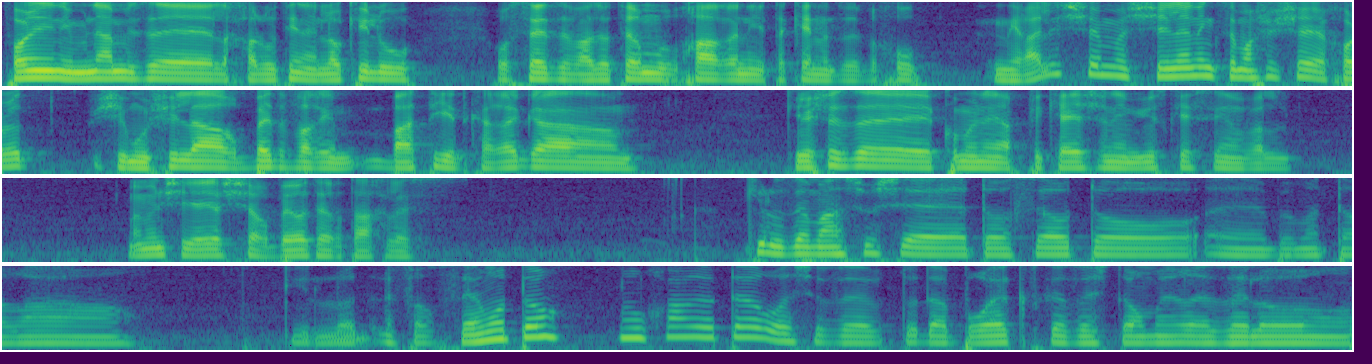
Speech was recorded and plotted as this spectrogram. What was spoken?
פה אני נמנע מזה לחלוטין, אני לא כאילו עושה את זה ואז יותר מאוחר אני אתקן את זה וכו'. נראה לי ש-machine learning זה משהו שיכול להיות שימושי להרבה דברים בעתיד, כרגע, כאילו יש לזה כל מיני application-ים, use cases, אבל מאמין שיש הרבה יותר תכלס. כאילו זה משהו שאתה עושה אותו אה, במטרה, כאילו, לא לפרסם אותו מאוחר יותר, או שזה, אתה יודע, פרויקט כזה שאתה אומר, "אה, זה לא,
